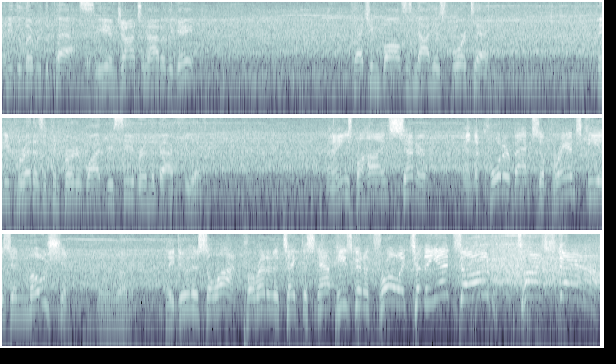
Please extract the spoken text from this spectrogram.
and he delivered the pass. Ian Johnson out of the game. Catching balls is not his forte. Vinny Perretta is a converted wide receiver in the backfield. And he's behind center, and the quarterback, Zabransky, is in motion. They run it. They do this a lot. Perretta to take the snap. He's going to throw it to the end zone. Touchdown!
